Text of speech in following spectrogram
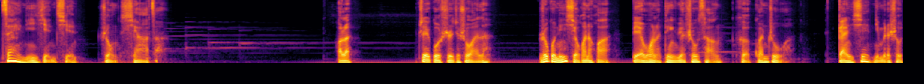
在你眼前装瞎子。好了，这故事就说完了。如果您喜欢的话，别忘了订阅、收藏和关注我。感谢你们的收听。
